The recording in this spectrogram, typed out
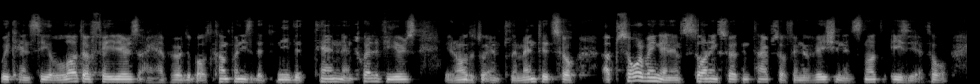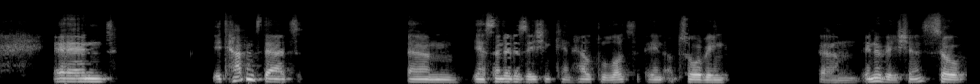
we can see a lot of failures. I have heard about companies that needed 10 and 12 years in order to implement it. So absorbing and installing certain types of innovation is not easy at all. And it happens that um, yeah, standardization can help a lot in absorbing um, innovations. So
